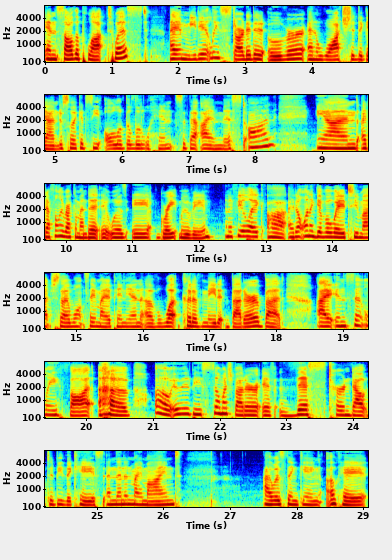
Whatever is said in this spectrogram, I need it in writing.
and saw the plot twist, I immediately started it over and watched it again just so I could see all of the little hints that I missed on. And I definitely recommend it. It was a great movie. And I feel like uh, I don't want to give away too much, so I won't say my opinion of what could have made it better. But I instantly thought of, oh, it would be so much better if this turned out to be the case. And then in my mind, I was thinking, okay,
